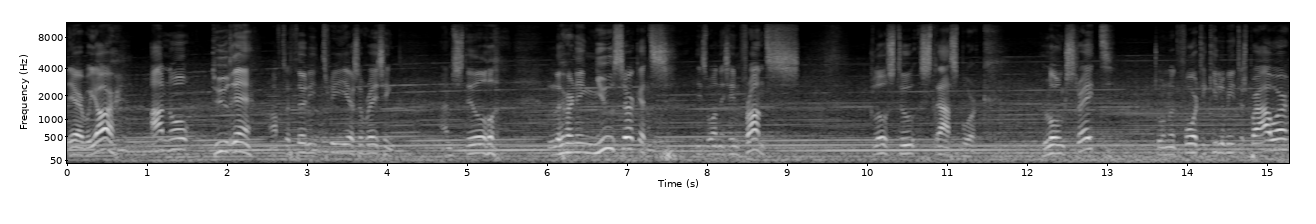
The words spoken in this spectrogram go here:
There we are, Anneau du Rhin. After 33 years of racing, I'm still learning new circuits. This one is in France, close to Strasbourg. Long straight, 240 kilometers per hour.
